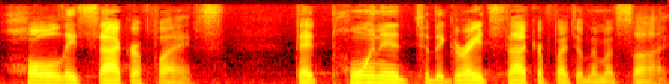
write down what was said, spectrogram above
holy sacrifice that pointed to the great sacrifice of the Messiah.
